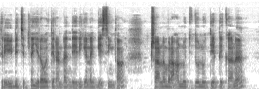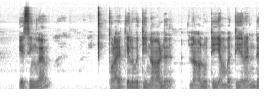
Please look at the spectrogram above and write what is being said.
த்ரீ டிஜிட்டில் இருபத்தி ரெண்டாம் தேதிக்கான கெஸ்ஸிங் தான். ட்ரா நம்பர் அறுநூற்றி தொண்ணூற்றி எட்டுக்கான கெஸ்ஸிங்கில் தொள்ளாயிரத்தி எழுபத்தி நாலு நானூற்றி எண்பத்தி ரெண்டு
